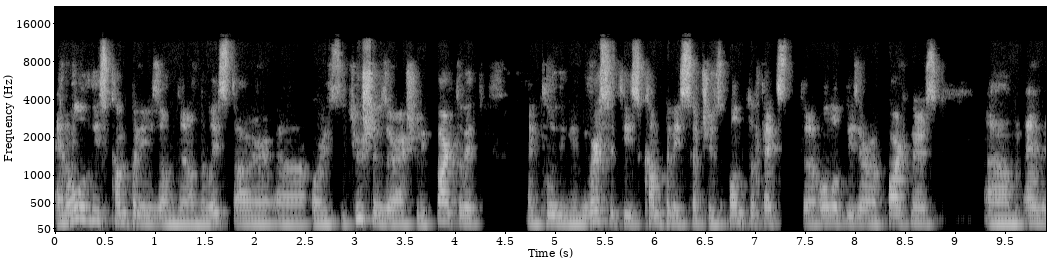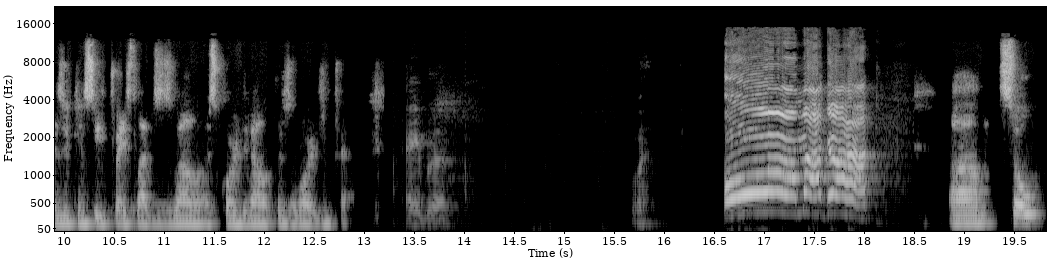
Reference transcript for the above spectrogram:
And all of these companies on the, on the list are, uh, or institutions are actually part of it including universities, companies such as Ontotext. Uh, all of these are our partners. Um, and as you can see, Trace Labs as well as core developers of Origin Trail. Hey, bro. What? Oh my God! Um, so,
